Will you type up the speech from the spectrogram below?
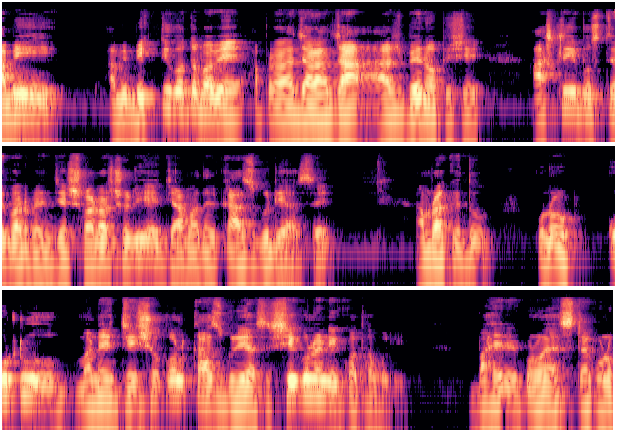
আমি আমি ব্যক্তিগতভাবে আপনারা যারা যা আসবেন অফিসে, আসলেই বুঝতে পারবেন যে সরাসরি যে আমাদের কাজগুলি আছে, আমরা কিন্তু কোনো কটু মানে যে সকল কাজগুলি আছে সেগুলো নিয়ে কথা বলি। বাইরের কোনো এক্সট্রা কোনো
